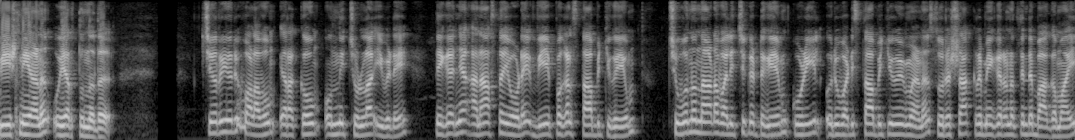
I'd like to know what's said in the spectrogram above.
ഭീഷണിയാണ് ഉയർത്തുന്നത്. ചെറിയൊരു വളവും ഇറക്കവും ഒന്നിച്ചുള്ള ഇവിടെ തികഞ്ഞ അനാസ്ഥയോടെ വീപ്പകൾ സ്ഥാപിക്കുകയും ചുവന്ന നാട വലിച്ചു കെട്ടുകയും കുഴിയിൽ ഒരു വടി സ്ഥാപിക്കുകയുമാണ് സുരക്ഷാ ക്രമീകരണത്തിന്റെ ഭാഗമായി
